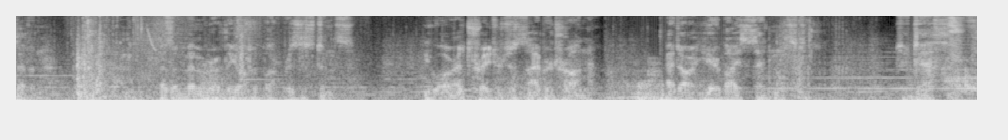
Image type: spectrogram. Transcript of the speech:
B-127. As a member of the Autobot Resistance, you are a traitor to Cybertron, and are hereby sentenced to death.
